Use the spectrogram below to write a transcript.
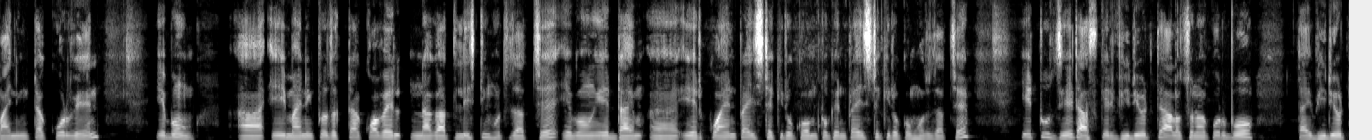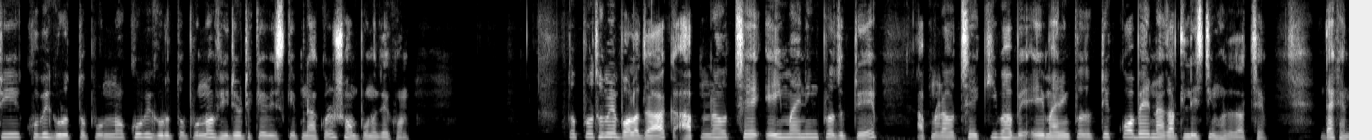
মাইনিংটা করবেন এবং এই মাইনিং প্রজেক্টটা কবে নাগাদ লিস্টিং হতে যাচ্ছে এবং এর ডাইম এর কয়েন প্রাইসটা কীরকম টোকেন প্রাইসটা কীরকম হতে যাচ্ছে, এ টু জেড আজকের ভিডিওতে আলোচনা করব। তাই ভিডিওটি খুবই গুরুত্বপূর্ণ খুবই গুরুত্বপূর্ণ। ভিডিওটি কেউ স্কিপ না করে সম্পূর্ণ দেখুন। তো প্রথমে বলা যাক, আপনারা হচ্ছে এই মাইনিং প্রজেক্টে আপনারা হচ্ছে কীভাবে এই মাইনিং প্রজেক্টে কবে নাগাদ লিস্টিং হতে যাচ্ছে? দেখেন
